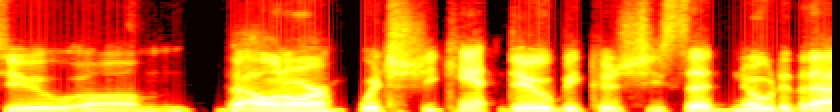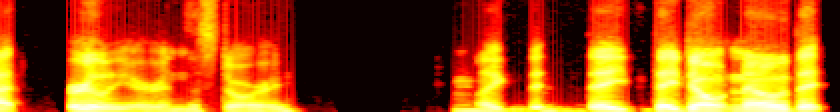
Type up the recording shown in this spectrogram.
to um Valinor, which she can't do because she said no to that earlier in the story. Like th- they they don't know that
